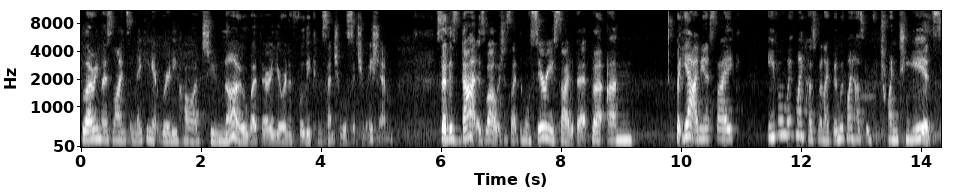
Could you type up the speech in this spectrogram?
blurring those lines and making it really hard to know whether you're in a fully consensual situation. So there's that as well, which is like the more serious side of it. But um, but yeah, I mean, it's like even with my husband, I've been with my husband for 20 years,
